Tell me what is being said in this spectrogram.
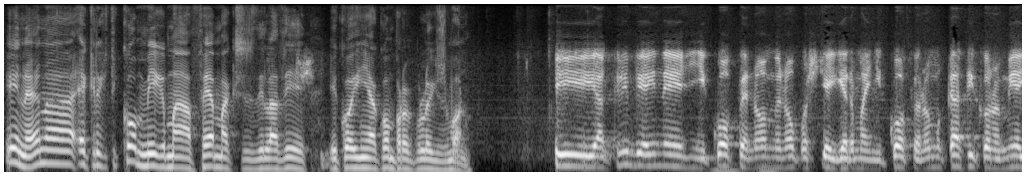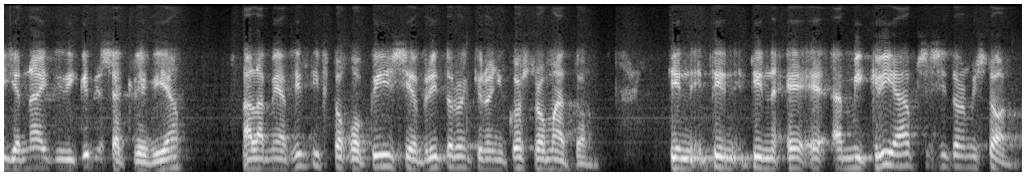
είναι ένα εκρηκτικό μείγμα αφέμαξης δηλαδή οικογενειακών προπολογισμών. Η ακρίβεια είναι ελληνικό φαινόμενο όπως και γερμανικό φαινόμενο. Κάθε οικονομία γεννάει τη δική της ακρίβεια, αλλά με αυτή τη φτωχοποίηση ευρύτερων κοινωνικών στρωμάτων. Την, την, την ε, ε, μικρή αύξηση των μισθών.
